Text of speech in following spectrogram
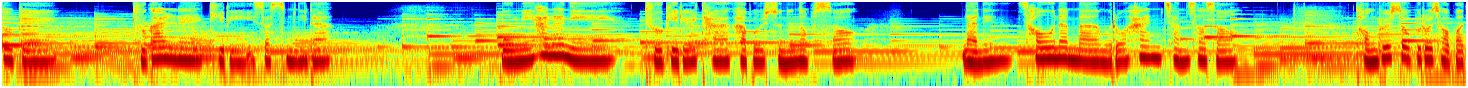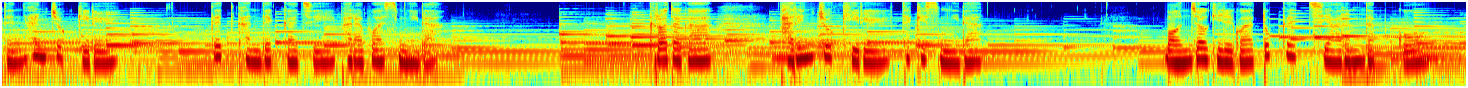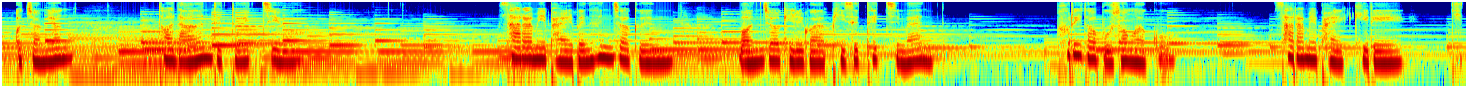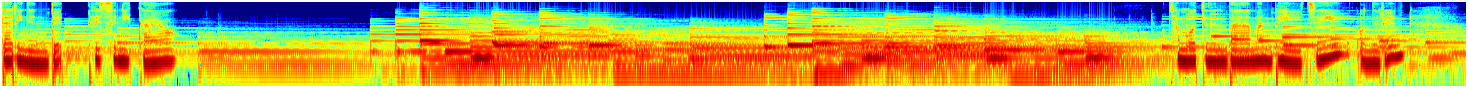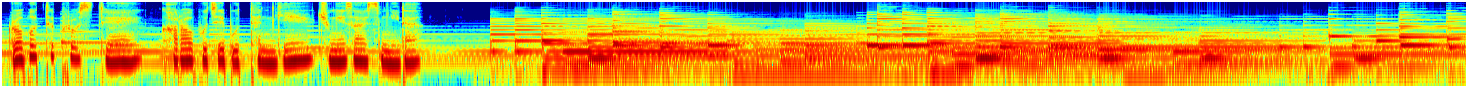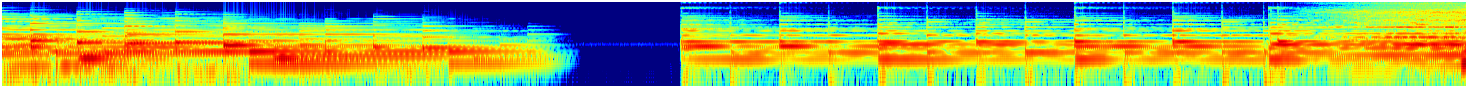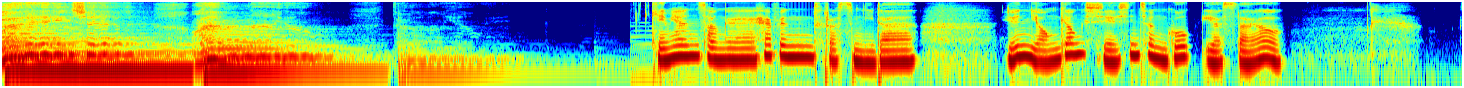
속에 두 갈래 길이 있었습니다. 몸이 하나니 두 길을 다 가볼 수는 없어 나는 서운한 마음으로 한참 서서 덤불 속으로 접어든 한쪽 길을 끝 간데까지 바라보았습니다. 그러다가 다른 쪽 길을 택했습니다. 먼저 길과 똑같이 아름답고 어쩌면 더 나은 듯도 했지요. 사람이 밟은 흔적은 먼저 길과 비슷했지만 풀이 더 무성하고 사람의 발길을 기다리는 듯 했으니까요. 잠못 드는 밤 한 페이지 오늘은 로버트 프로스트의 걸어보지 못한 길 중에서였습니다. 김현성의 Heaven 들었습니다. 윤영경 씨의 신청곡이었어요.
